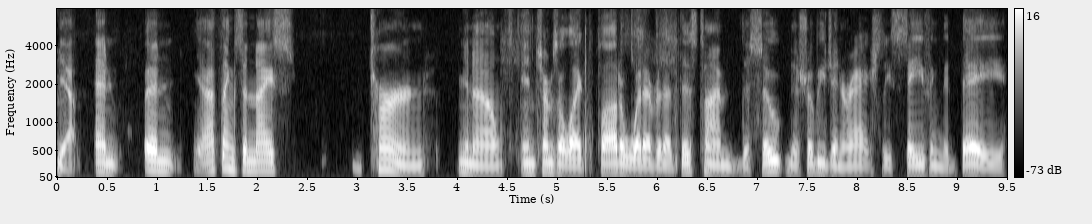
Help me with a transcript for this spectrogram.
Yeah, and and yeah, I think it's a nice turn, you know, in terms of like plot or whatever. That this time the so the Shobijin are actually saving the day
